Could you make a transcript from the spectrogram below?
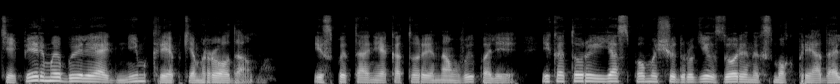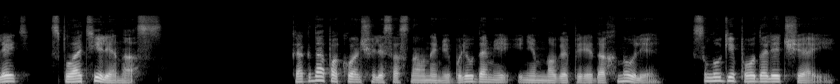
Теперь мы были одним крепким родом. Испытания, которые нам выпали, и которые я с помощью других Зориных смог преодолеть, сплотили нас. Когда покончили с основными блюдами и немного передохнули, слуги подали чай,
